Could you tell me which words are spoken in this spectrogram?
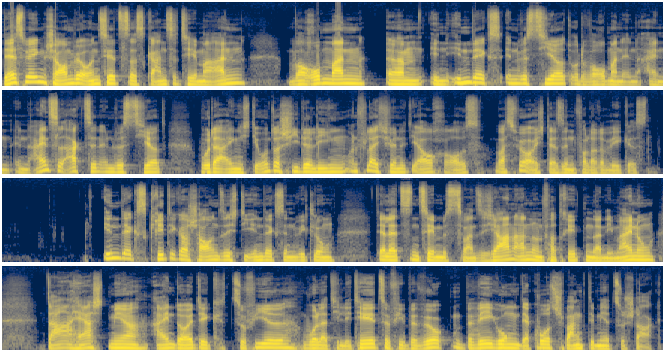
Deswegen schauen wir uns jetzt das ganze Thema an warum man ähm, in Index investiert oder warum man in, ein, in Einzelaktien investiert, wo da eigentlich die Unterschiede liegen und vielleicht findet ihr auch raus, was für euch der sinnvollere Weg ist. Indexkritiker schauen sich die Indexentwicklung der letzten 10 bis 20 Jahre an und vertreten dann die Meinung, da herrscht mir eindeutig zu viel Volatilität, zu viel Bewirk Bewegung, der Kurs schwankte mir zu stark.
